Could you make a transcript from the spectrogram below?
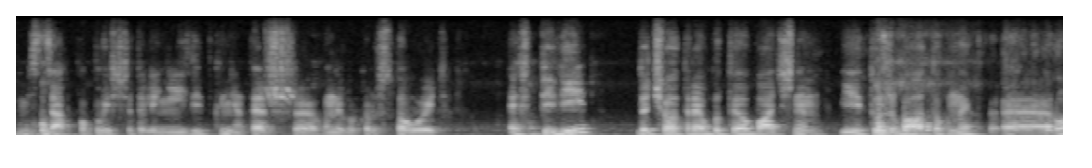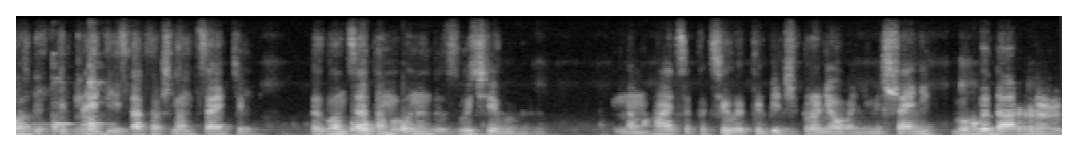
в місцях поближче до лінії зіткнення теж е, вони використовують FPV, до чого треба бути обачним, і дуже багато в них е, розвідки в і також ланцетів. З ланцетами вони зазвичай намагаються поцілити більш броньовані мішені. Вугледар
